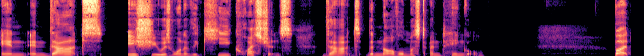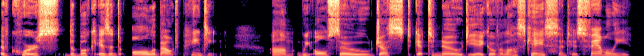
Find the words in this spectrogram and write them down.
And, and that issue is one of the key questions that the novel must untangle. But of course, the book isn't all about painting. Um, we also just get to know Diego Velázquez and his family.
